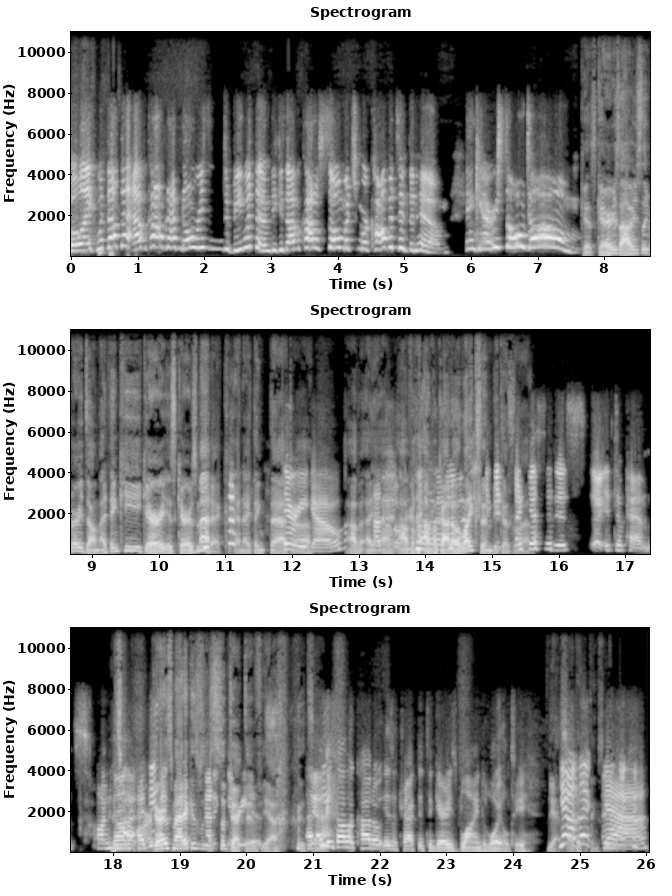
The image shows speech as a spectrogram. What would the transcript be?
But like without that, Avocato would have no reason to be with him because Avocato's so much more competent than him, and Gary's so dumb. Because Gary's obviously very dumb. I think he Gary is charismatic, and I think that there uh, you go. Av- I- That's Av- Av- avocato likes him because of I that. guess it is. uh, It depends on No, who I- I Charismatic is, Charismatic Gary subjective. is. Yeah, It's- I, I think avocato is attracted to gary's blind loyalty yes, Yeah, I think- that- think so. Yeah.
